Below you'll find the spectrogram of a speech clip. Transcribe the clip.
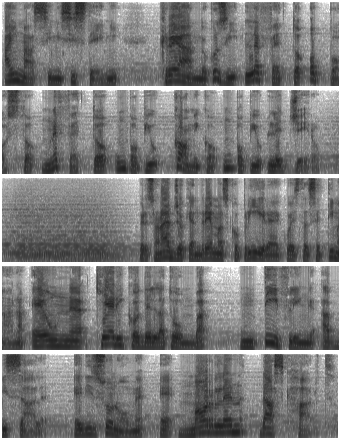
ai massimi sistemi creando così l'effetto opposto, un effetto un po' più comico, un po' più leggero. Il personaggio che andremo a scoprire questa settimana è un chierico della tomba, un tiefling abissale, ed il suo nome è Morlen Duskheart.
